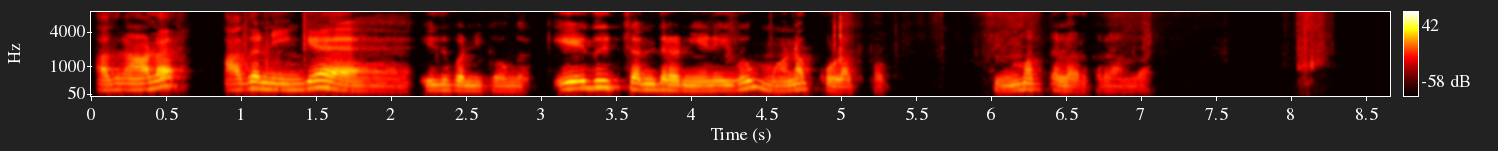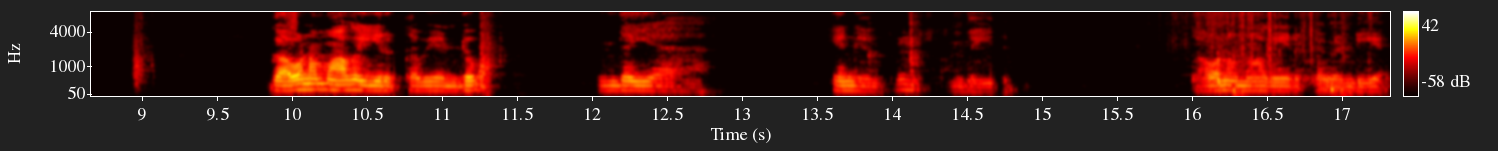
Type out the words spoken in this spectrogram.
அதனால் அதை நீங்கள் இது பண்ணிக்கோங்க. கேது சந்திரன் இணைவு மனக்குழப்பம். சிம்மத்தில் இருக்கிறாங்க. கவனமாக இருக்க வேண்டும். இந்த எங்கள் அந்த இது. கவனமாக இருக்க வேண்டிய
